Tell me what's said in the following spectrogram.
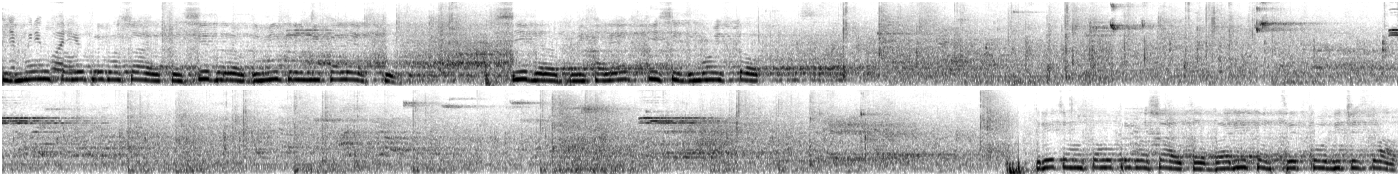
седьмому столу приглашаются Сидоров Дмитрий Михалевский. Сидоров Михалевский, седьмой стол. К третьему столу приглашаются Борисов Цветков Вячеслав.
